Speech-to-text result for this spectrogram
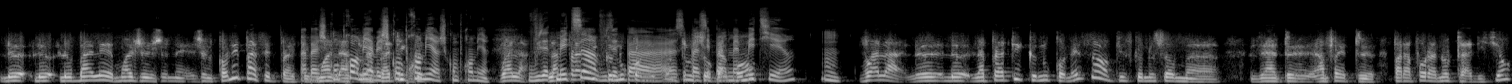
le, le, le, ballet, moi, je, je, ne, je, ne, connais pas cette pratique. Ah ben, je comprends bien, mais je comprends bien, je comprends bien. Voilà. Vous êtes médecin, vous n'êtes pas, c'est pas, pas le même métier, hein. Hmm. Voilà, le, la pratique que nous connaissons, puisque nous sommes, euh, en fait, euh, par rapport à nos traditions,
